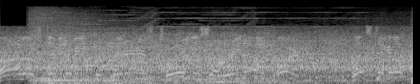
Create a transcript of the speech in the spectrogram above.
Oh, those WWE competitors tore this arena apart. Let's take a look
